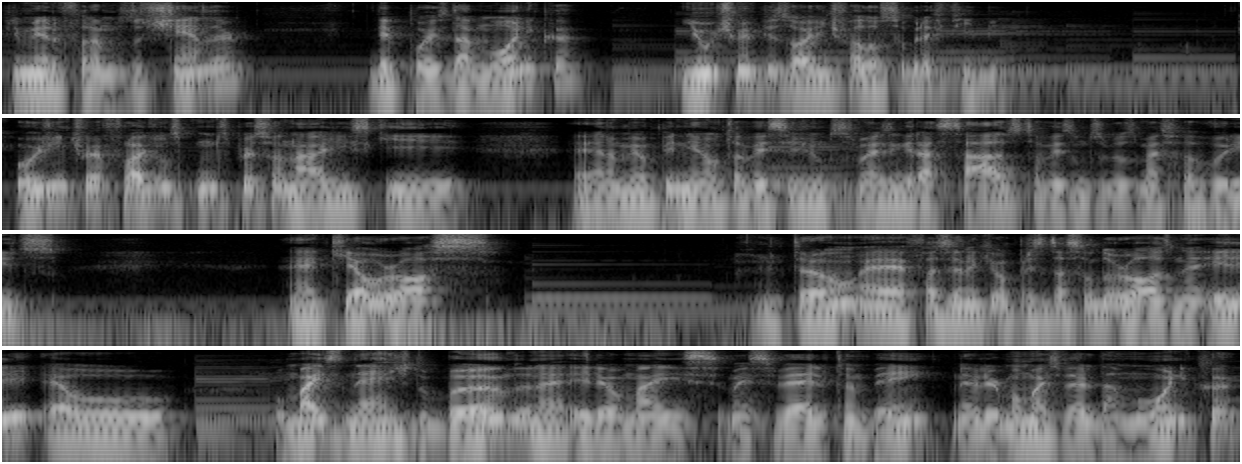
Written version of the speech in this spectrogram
Primeiro falamos do Chandler, depois da Mônica e o último episódio a gente falou sobre a Phoebe. Hoje a gente vai falar de um dos personagens que é, na minha opinião, talvez seja um dos mais engraçados, talvez um dos meus mais favoritos, é, que é o Ross. Então, é, fazendo aqui uma apresentação do Ross, né? Ele é o, o mais nerd do bando, né? Ele é o mais, mais velho também, né? Ele é o irmão mais velho da Mônica.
